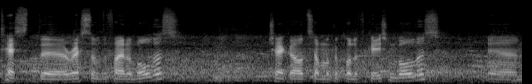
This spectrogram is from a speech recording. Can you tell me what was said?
Test the rest of the final boulders. Check out some of the qualification boulders, and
